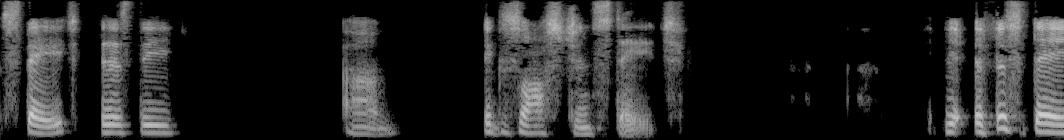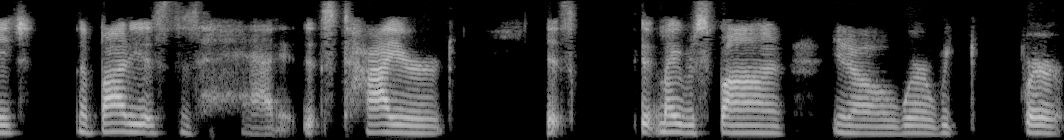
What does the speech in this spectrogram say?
stage is the um, exhaustion stage. At this stage, the body is just had it. It's tired. It's it may respond, you know, where we we're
